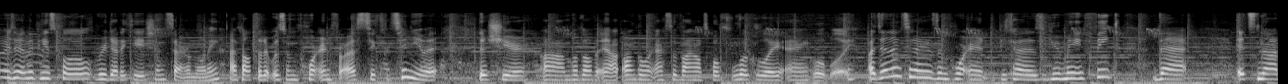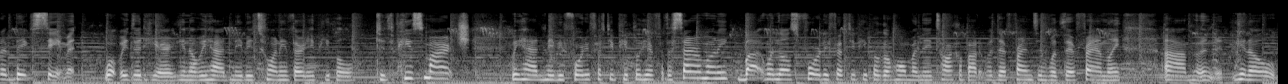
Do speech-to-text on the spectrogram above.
we're doing the Peaceful Rededication Ceremony. I felt that it was important for us to continue it this year um, with all the ongoing acts of violence both locally and globally. I think today is important because you may think that it's not a big statement what we did here. You know, we had maybe 20, 30 people do the Peace March. We had maybe 40, 50 people here for the ceremony. But when those 40, 50 people go home and they talk about it with their friends and with their family, um, and, you know,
